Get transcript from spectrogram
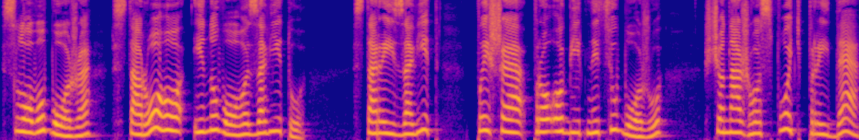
Слово Боже Старого і Нового Завіту. Старий Завіт пише про обітницю Божу, що наш Господь прийде,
